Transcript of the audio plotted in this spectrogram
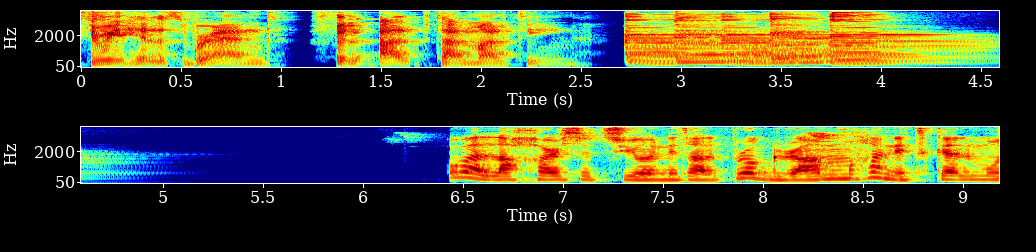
Three Hills Brand, fil-qalb tal-Maltin. U għall-aħħar sezzjoni tal-programm ħa nitkellmu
